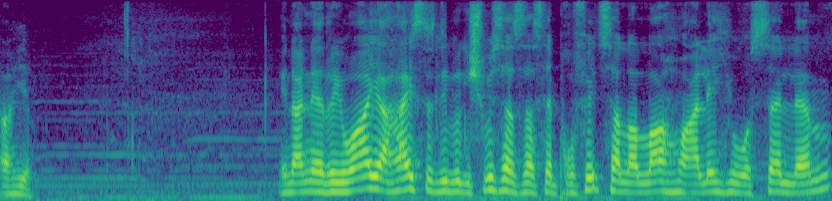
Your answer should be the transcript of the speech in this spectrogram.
Ah, hier. In einer Riwaya heißt es, liebe Geschwister, dass der Prophet sallallahu alaihi wasallam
